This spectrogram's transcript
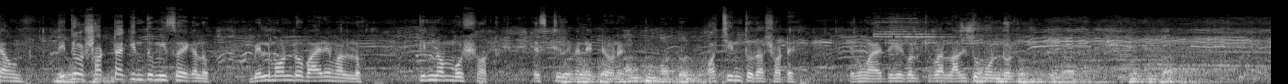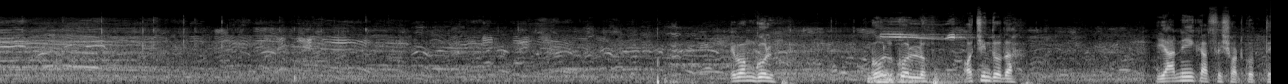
টাউন দ্বিতীয় শটটা কিন্তু মিস হয়ে গেল। বেলমন্ডো বাইরে মারলো। তিন নম্বর shot S T eleven Lake টাউনের লালটু মণ্ডল। অচিন্তদা শটে এবং আরেকদিকে গোলকিপার লালটু মণ্ডল। এবং গোল। গোল করল। অচিন্তদা ইয়ানিক আসে শট করতে।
